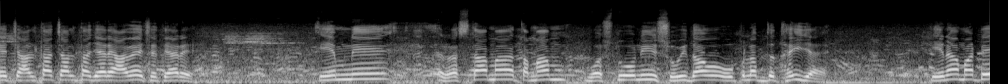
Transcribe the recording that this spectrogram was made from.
એ ચાલતા ચાલતા જ્યારે આવે છે ત્યારે એમને રસ્તામાં તમામ વસ્તુઓની સુવિધાઓ ઉપલબ્ધ થઈ જાય. એના માટે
